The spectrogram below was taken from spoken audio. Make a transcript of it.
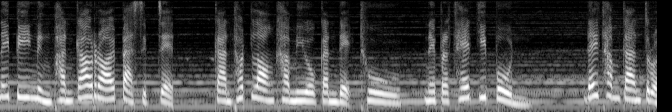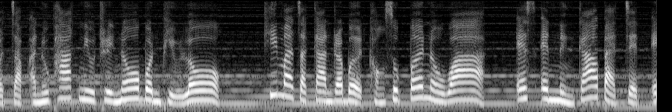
ในปี 1987 การทดลองคามิโอกันเดะ2ในประเทศญี่ปุ่น ได้ทำการตรวจจับอนุภาคนิวทริโนบนผิวโลก ที่มาจากการระเบิดของซูเปอร์โนวา SN 1987A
